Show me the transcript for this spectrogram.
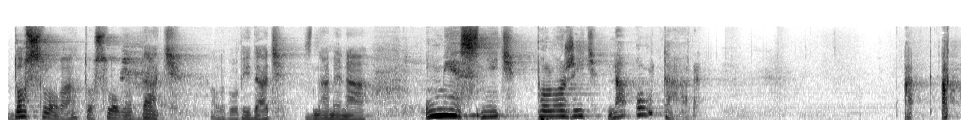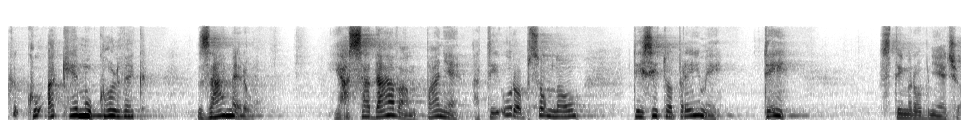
Doslova to slovo dať alebo vydať znamená umiestniť, položiť na oltár. A, a ku akémukoľvek zámeru. Ja sa dávam, pane, a ty urob so mnou, ty si to príjmi. Ty s tým rob niečo.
